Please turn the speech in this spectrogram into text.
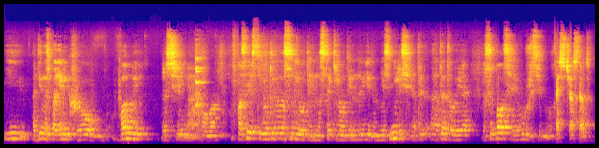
и один из подельников его в ванной расчленения оба. Впоследствии вот именно сны вот именно с таким вот именно видом мне снились. От, от этого я просыпался и в ужасе был. А сейчас нет?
